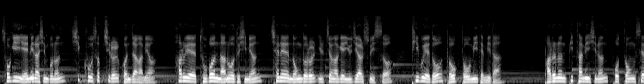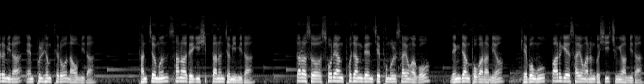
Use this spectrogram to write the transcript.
속이 예민하신 분은 식후 섭취를 권장하며 하루에 두 번 나누어 드시면 체내 농도를 일정하게 유지할 수 있어 피부에도 더욱 도움이 됩니다. 바르는 비타민C는 보통 세럼이나 앰플 형태로 나옵니다. 단점은 산화되기 쉽다는 점입니다. 따라서 소량 포장된 제품을 사용하고 냉장 보관하며 개봉 후 빠르게 사용하는 것이 중요합니다.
